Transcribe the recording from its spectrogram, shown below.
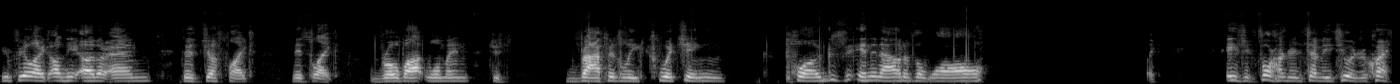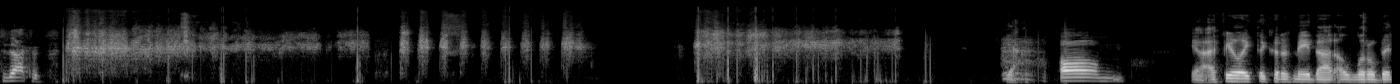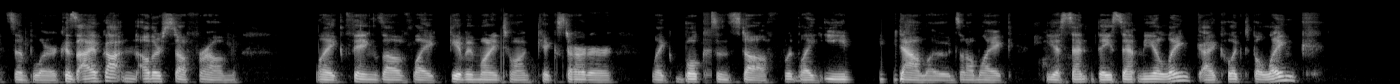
You feel like on the other end, there's just like this like robot woman just rapidly twitching plugs in and out of the wall. Like, Agent 472 had requested access. Um, Yeah, I feel like they could have made that a little bit simpler because I've gotten other stuff from like things of like giving money to on Kickstarter, like books and stuff with like e downloads, and I'm like, you sent they sent me a link, I clicked the link,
